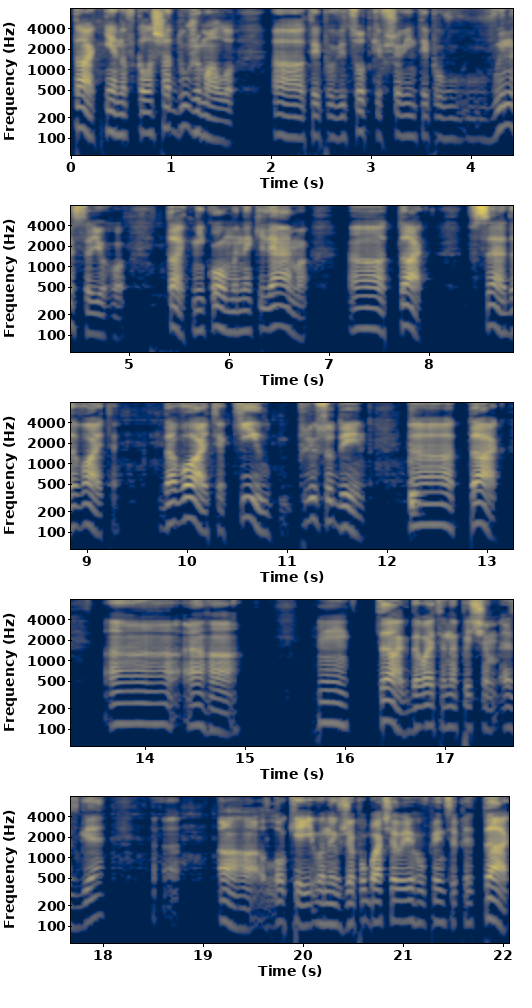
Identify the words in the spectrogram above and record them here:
Так, ні, ну в калаша дуже мало. А, типу, відсотків, що він, типу, винесе його. Так, нікого ми не кіляємо. А, так, все, давайте. Давайте, кіл, плюс один. А, так. А, ага. Так, давайте напишемо SG. Ага, окей, вони вже побачили його, в принципі. Так.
